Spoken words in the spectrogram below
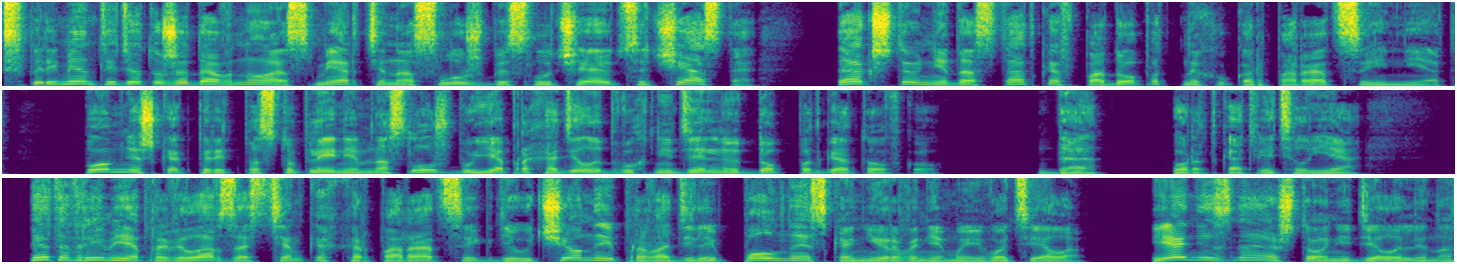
Эксперимент идет уже давно, а смерти на службе случаются часто — так что недостатков подопытных у корпорации нет. Помнишь, как перед поступлением на службу я проходила двухнедельную доп. подготовку? «Да», — коротко ответил я. «Это время я провела в застенках корпорации, где ученые проводили полное сканирование моего тела. Я не знаю, что они делали на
